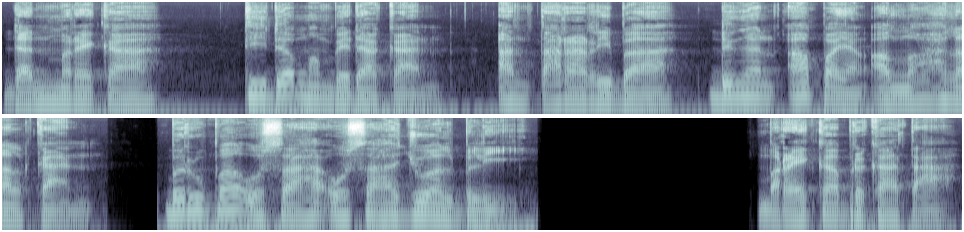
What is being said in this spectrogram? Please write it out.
dan mereka tidak membedakan antara riba dengan apa yang Allah halalkan berupa usaha-usaha jual beli. Mereka berkata,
